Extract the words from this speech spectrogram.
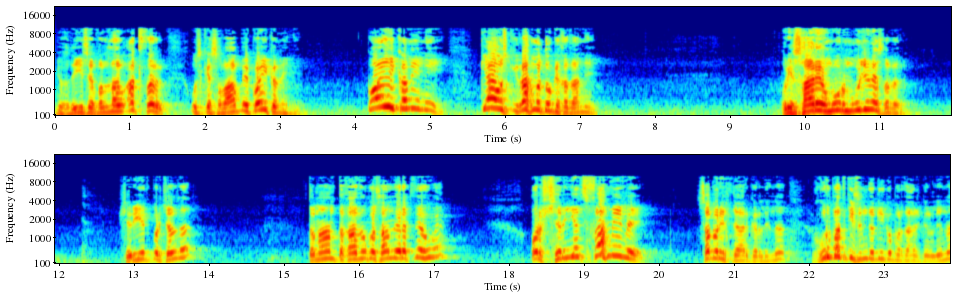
جو حدیث واللہ اکثر، اس کے ثواب میں کوئی کمی نہیں۔ کوئی کمی نہیں۔ کیا اس کی رحمتوں کے خزانے؟ اور یہ سارے امور موجب صبر۔ شریعت پر چلنا تمام تقاضوں کو سامنے رکھتے ہوئے اور شریعت فہمی میں صبر اختیار کر لینا، غربت کی زندگی کو برداشت کر لینا،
